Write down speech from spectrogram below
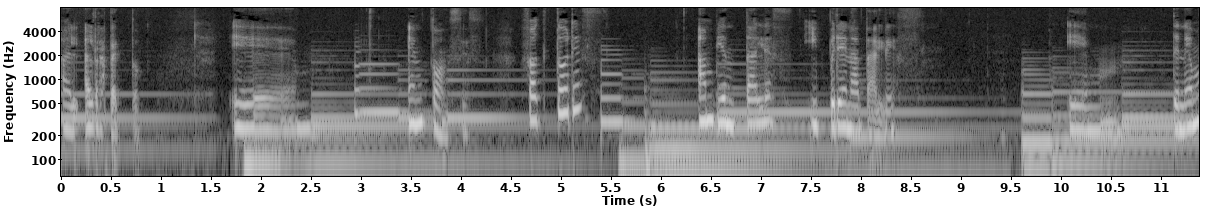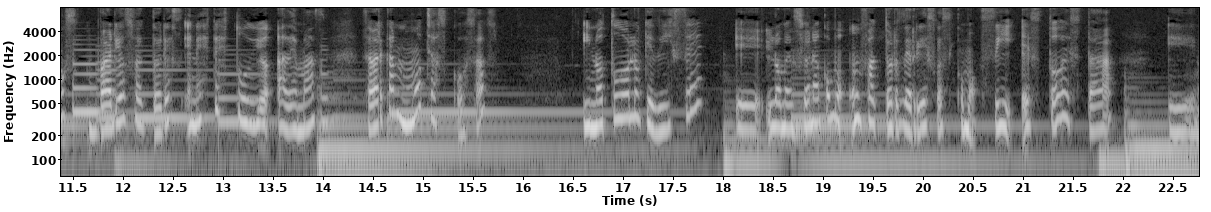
al, respecto. Eh, entonces, factores ambientales y prenatales. Em, tenemos varios factores. En este estudio, además, se abarcan muchas cosas y no todo lo que dice eh, lo menciona como un factor de riesgo, así como, sí, esto está em,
